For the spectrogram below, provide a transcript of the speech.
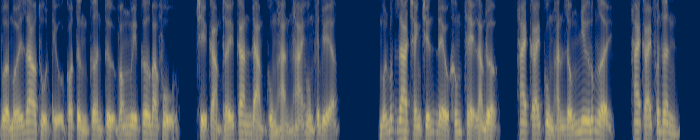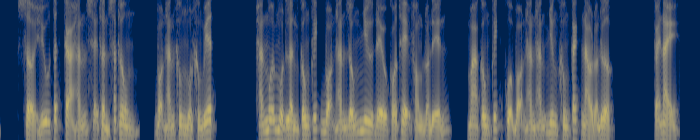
vừa mới giao thủ tiểu có từng cơn tử vong nguy cơ bao phủ, chỉ cảm thấy can đảm cùng hàn hãi hùng kiếp vía. Muốn bước ra tránh chiến đều không thể làm được, hai cái cùng hắn giống như lúc người, hai cái phân thân, sở hữu tất cả hắn sẽ thần sát thông, bọn hắn không một không biết. Hắn mỗi một lần công kích bọn hắn giống như đều có thể phỏng đoán đến, mà công kích của bọn hắn hắn nhưng không cách nào đoán được. Cái này,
